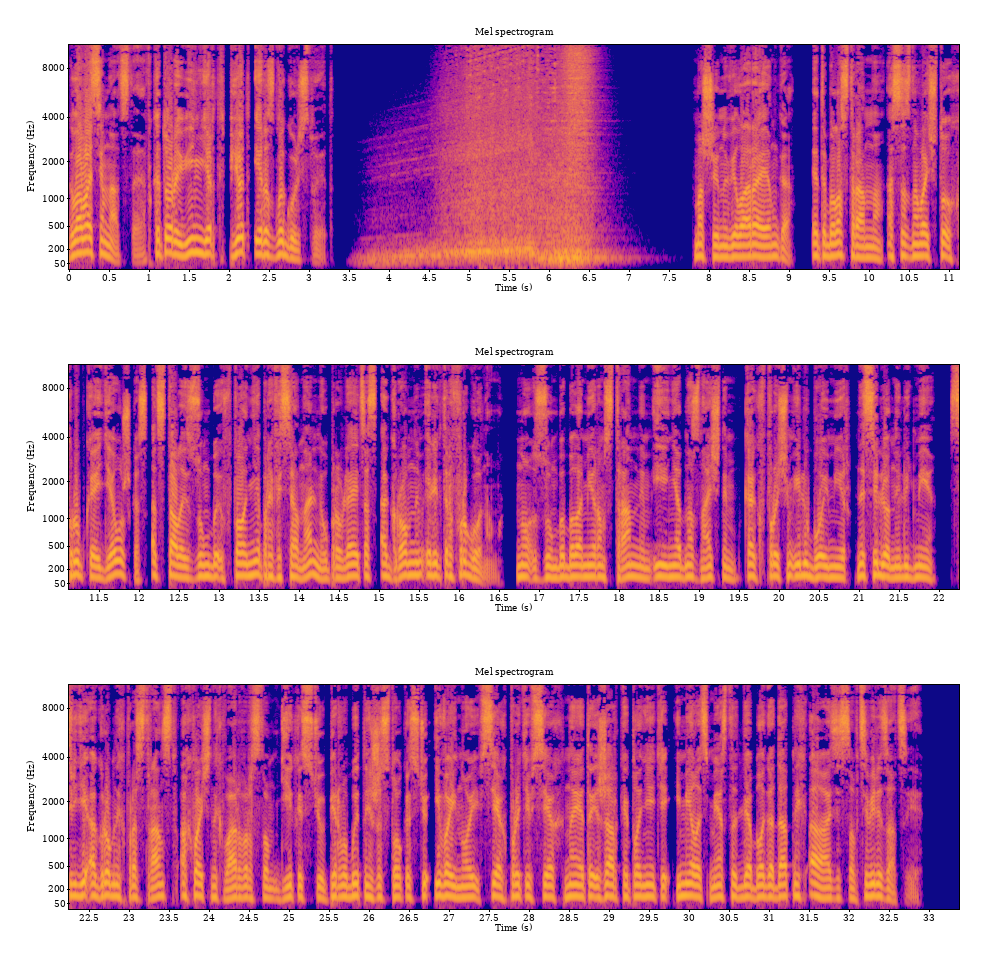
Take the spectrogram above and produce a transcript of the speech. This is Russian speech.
Глава 17, в которой Виньерд пьет и разглагольствует. Машину вела Раенга. Это было странно, осознавать, что хрупкая девушка с отсталой зумбы вполне профессионально управляется с огромным электрофургоном. Но зумба была миром странным и неоднозначным, как, впрочем, и любой мир, населенный людьми. Среди огромных пространств, охваченных варварством, дикостью, первобытной жестокостью и войной всех против всех на этой жаркой планете имелось место для благодатных оазисов цивилизации.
